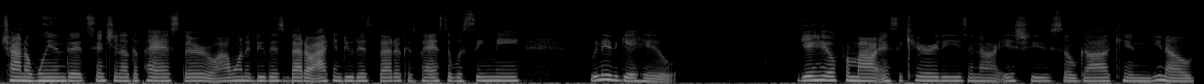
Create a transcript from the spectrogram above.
trying to win the attention of the pastor, or I want to do this better, or I can do this better because pastor will see me. We need to get healed. Get healed from our insecurities and our issues, so God can, you know,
